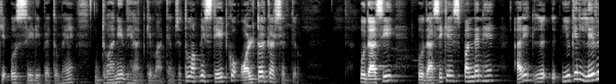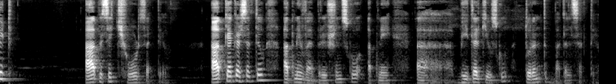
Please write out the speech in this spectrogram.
कि उस सीढ़ी पे तुम्हें ध्वनि ध्यान के माध्यम से तुम अपनी स्टेट को ऑल्टर कर सकते हो। उदासी उदासी के स्पंदन है। अरे यू कैन लिव इट आप इसे छोड़ सकते हो। आप क्या कर सकते हो? अपने वाइब्रेशंस को अपने आ, भीतर की उसको तुरंत बदल सकते हो।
